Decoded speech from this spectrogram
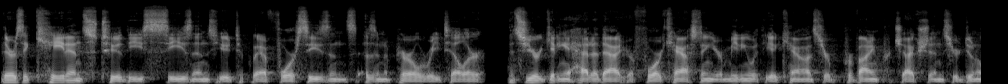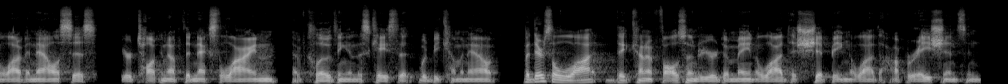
there's a cadence to these seasons. You typically have four seasons as an apparel retailer. And so you're getting ahead of that. You're forecasting, you're meeting with the accounts, you're providing projections, you're doing a lot of analysis. You're talking up the next line of clothing, in this case, that would be coming out. But there's a lot that kind of falls under your domain, a lot of the shipping, a lot of the operations. And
